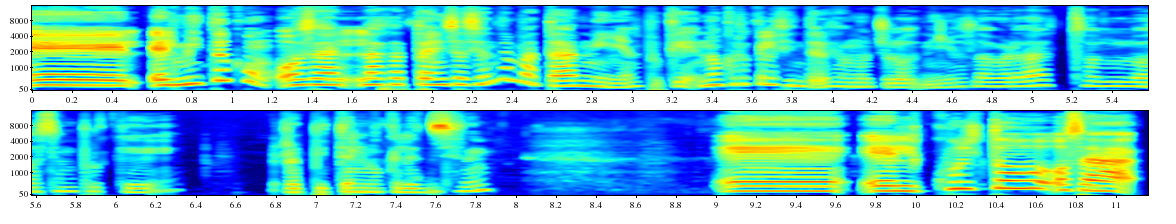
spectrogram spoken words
El, el mito, como, o sea, la satanización de matar niños, porque no creo que les interesen mucho los niños, la verdad, solo lo hacen porque repiten lo que les dicen. Eh, el culto, o sea,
